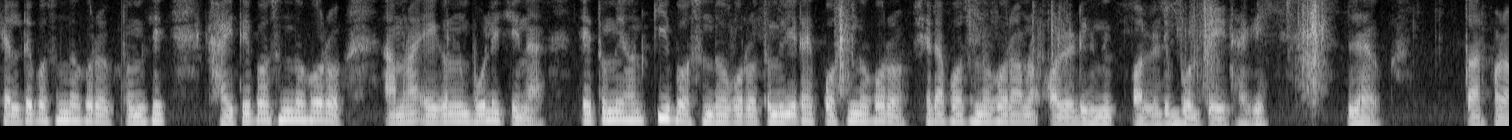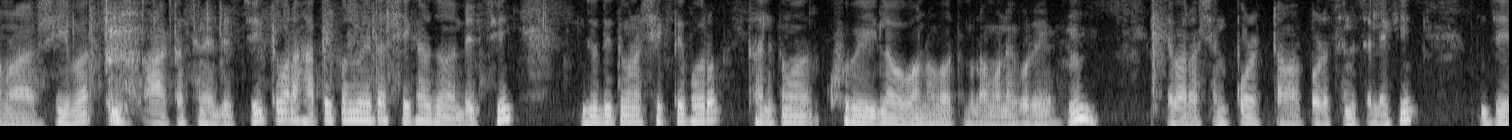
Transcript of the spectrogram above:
খেলতে পছন্দ করো? তুমি কি খাইতে পছন্দ করো? আমরা এগুলো বলি কি না? যে তুমি এখন কি পছন্দ করো? তুমি এটা পছন্দ করো, সেটা পছন্দ করো, আমরা অলরেডি কিন্তু অলরেডি বলতেই থাকি। যাই হোক তারপর আমরা আসি এবার আরেকটা শ্রেণি দিচ্ছি। তোমার হাতে কলমে এটা শেখার জন্য দিচ্ছি। যদি তোমরা শিখতে পারো, তাহলে তোমার খুবই লাভবান হবা তোমরা, মনে করি। হুম? এবার আসেন পরেরটা আমার পরের সেন্টেন্সে লিখি যে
